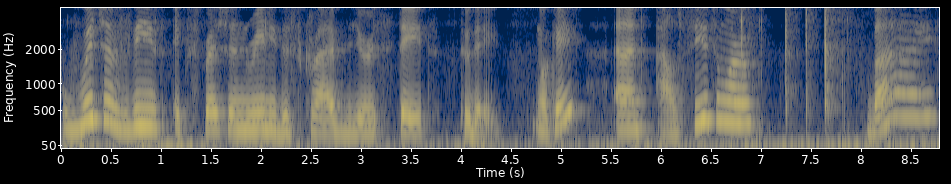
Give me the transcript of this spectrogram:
which of these expression really describes your state today. Okay? And I'll see you tomorrow. Bye!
